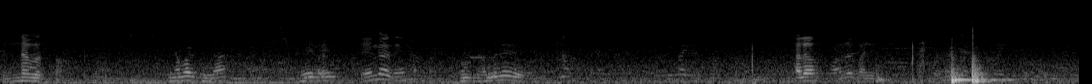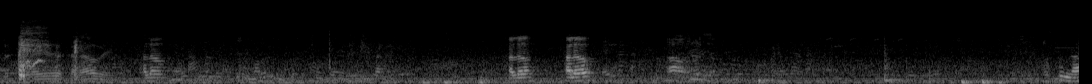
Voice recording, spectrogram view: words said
చిన్నగా వస్తాం వినపడుతుందా లేదు ఏం కాదు నమ్మలేదు? హలో. చేయి. హలో. Hello hello. వస్తుందా?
